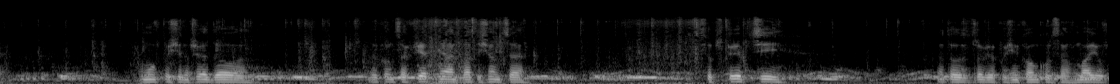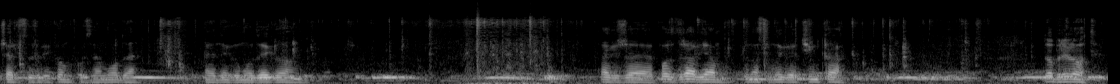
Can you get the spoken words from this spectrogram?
umówmy się na przykład do, do końca kwietnia 2000 subskrypcji, no to zrobię później konkurs, a w maju, w czerwcu zrobię konkurs na młode, na jednego młodego. Także pozdrawiam, do następnego odcinka. Dobry lot.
